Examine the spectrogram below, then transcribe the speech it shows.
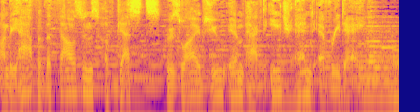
on behalf of the thousands of guests whose lives you impact each and every day.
